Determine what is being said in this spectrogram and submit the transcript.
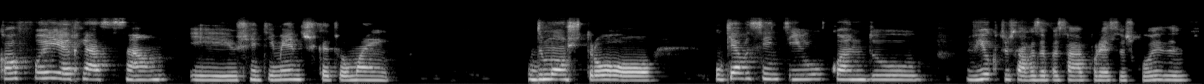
qual foi a reação e os sentimentos que a tua mãe demonstrou, ou o que ela sentiu quando viu que tu estavas a passar por essas coisas?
